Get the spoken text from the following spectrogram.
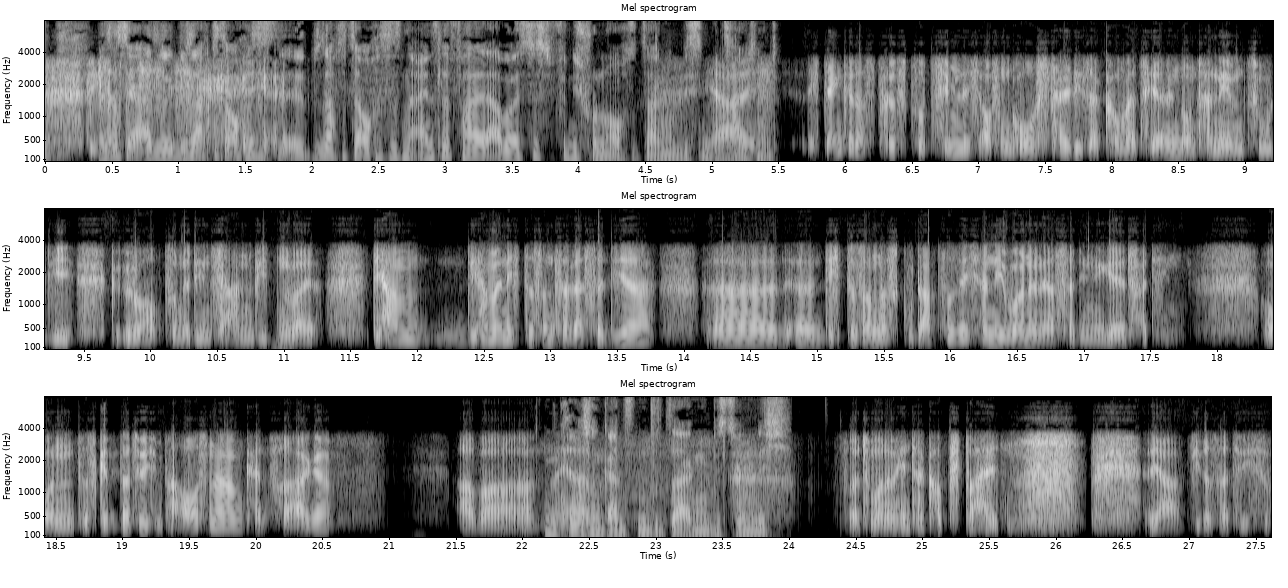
das ist ja, also du sagtest auch, es ist, du sagtest ja auch, es ist ein Einzelfall, aber es ist, finde ich, schon auch sozusagen ein bisschen ja, bezeichnend. Ich, ich denke, das trifft so ziemlich auf einen Großteil dieser kommerziellen Unternehmen zu, die überhaupt so eine Dienste anbieten, weil die haben, die haben ja nicht das Interesse, dir äh, äh, dich besonders gut abzusichern, die wollen in erster Linie Geld verdienen. Und es gibt natürlich ein paar Ausnahmen, keine Frage. Aber im Großen und Ganzen sozusagen bist du nicht. Sollte man im Hinterkopf behalten ja, wie das natürlich so,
